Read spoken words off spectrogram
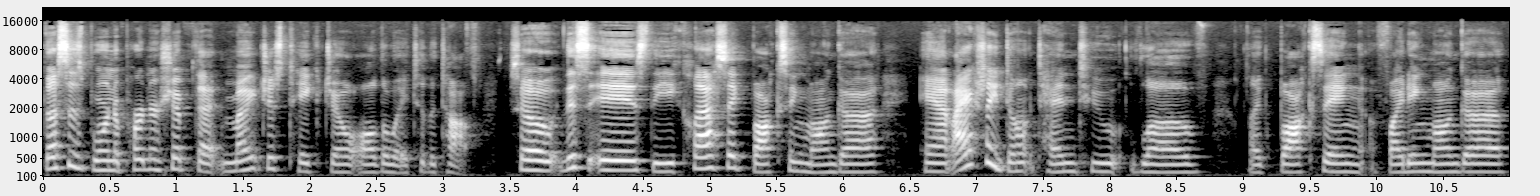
Thus is born a partnership that might just take Joe all the way to the top. So, this is the classic boxing manga, and I actually don't tend to love like boxing, fighting manga,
